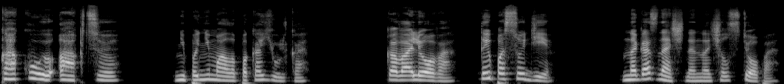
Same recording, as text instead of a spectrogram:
«Какую акцию?» Не понимала пока Юлька. «Ковалева, ты посуди». Многозначно начал Степа.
